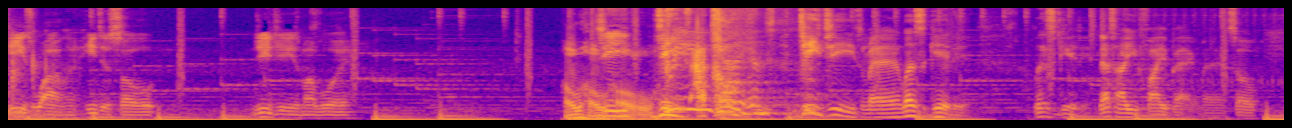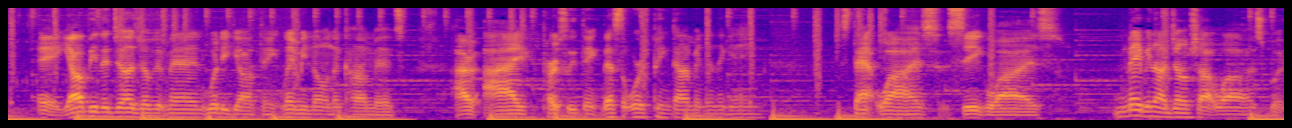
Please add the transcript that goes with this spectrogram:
He's wilding. He just sold. GG's, my boy. Ho ho GG's. I told you. GG's, man. Let's get it. Let's get it. That's how you fight back, man. So, hey, y'all be the judge of it, man. What do y'all think? Let me know in the comments. I I personally think that's the worst pink diamond in the game. Stat wise, sig wise, maybe not jump shot wise, but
